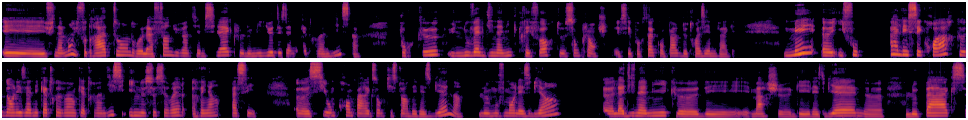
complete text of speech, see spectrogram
Et finalement, il faudra attendre la fin du XXe siècle, le milieu des années 90, pour que une nouvelle dynamique très forte s'enclenche. Et c'est pour ça qu'on parle de troisième vague. Mais il faut pas laisser croire que dans les années 80 ou 90, il ne se serait rien passé. Euh, si on prend par exemple l'histoire des lesbiennes, le mouvement lesbien, euh, la dynamique euh, des marches gays et lesbiennes, le Pax,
